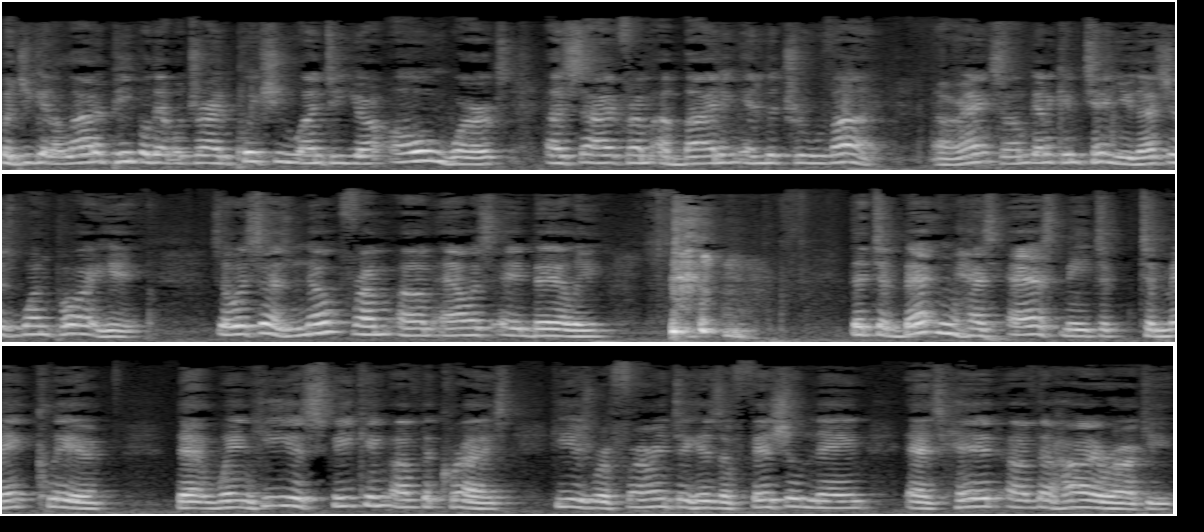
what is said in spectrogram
But you get a lot of people that will try and push you unto your own works aside from abiding in the true vine. All right, so I'm going to continue. That's just one part here. So it says, note from um, Alice A. Bailey the Tibetan has asked me to, to make clear that when he is speaking of the Christ, he is referring to his official name as head of the hierarchy.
